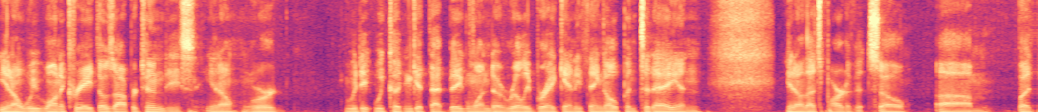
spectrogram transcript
you know, we want to create those opportunities. You know, we're we we couldn't get that big one to really break anything open today, and you know that's part of it. So, um, but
